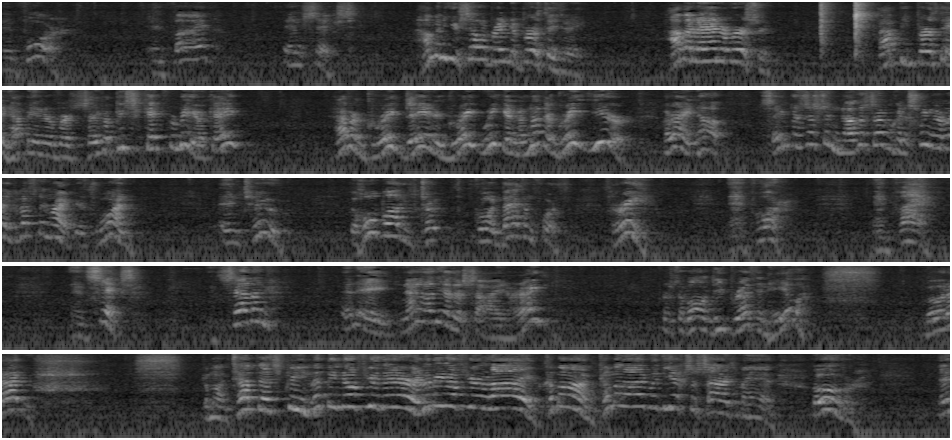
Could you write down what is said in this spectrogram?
and four, and five and six. How many of you celebrating a birthday today? How about an anniversary? Happy birthday and happy anniversary. Save a piece of cake for me, okay? Have a great day and a great week and another great year. All right, now, same position. Now this time we're going to swing our legs left and right. It's one and two. The whole body going back and forth. Three and four and five and six and seven and eight. Now the other side, all right? First of all, deep breath, inhale. Blow it out. Come on, tap that screen. Let me know if you're there. Let me know if you're alive. Come on, come alive with the exercise, man. Over.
